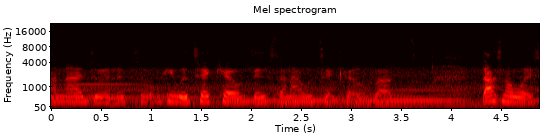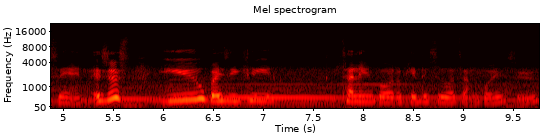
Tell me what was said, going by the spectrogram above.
and I do a little. He will take care of this and I will take care of that. That's not what it's saying. It's just you basically telling God, okay, this is what I'm going through,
